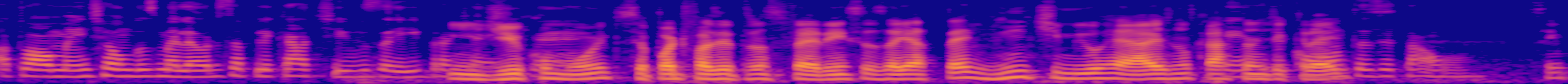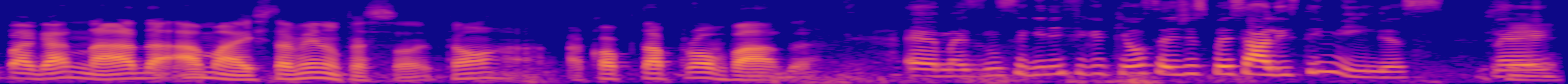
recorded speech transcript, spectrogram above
atualmente é um dos melhores aplicativos aí para quem Indico quer muito. Você pode fazer transferências aí até 20 mil reais no cartão entre de crédito, contas e tal. sem pagar nada a mais. Tá vendo, pessoal? Então, a- a Copa tá aprovada. É, mas não significa que eu seja especialista em milhas, né? Sim.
